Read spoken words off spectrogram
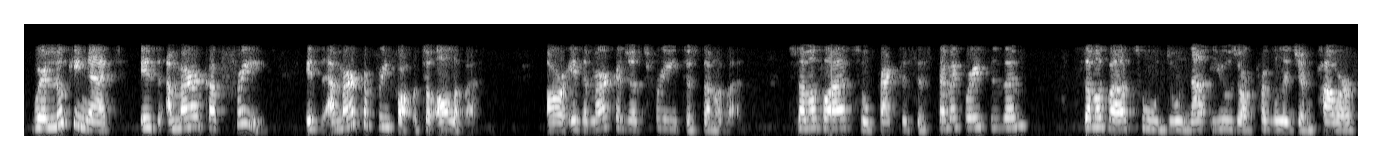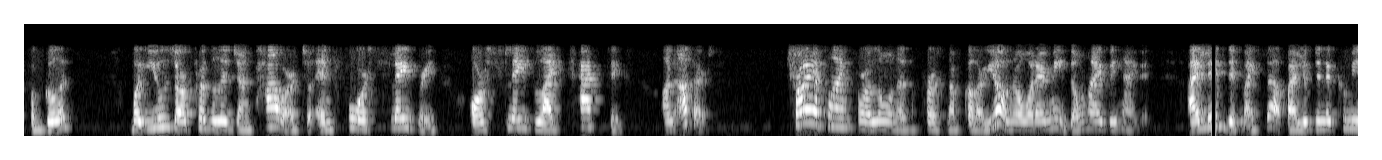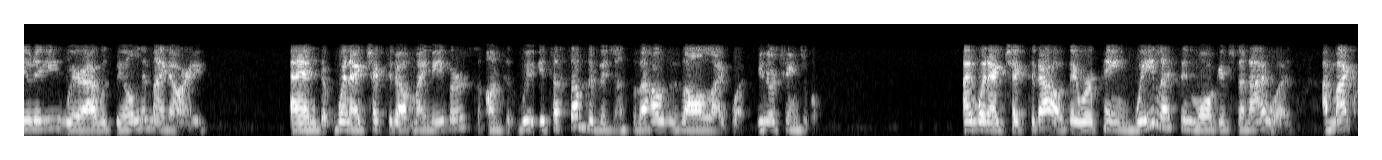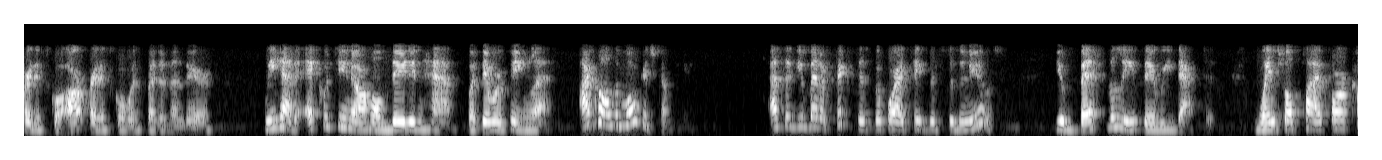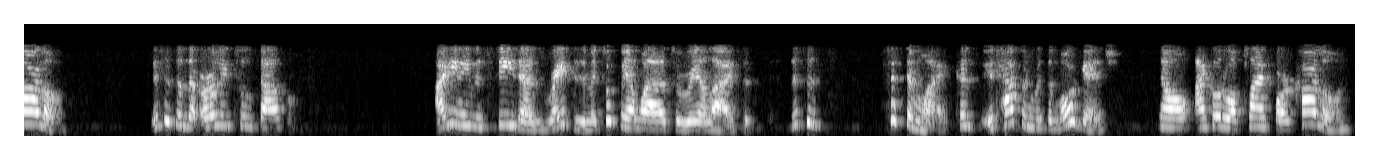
we're looking at is America free? Is America free for to all of us, or is America just free to some of us? Some of us who practice systemic racism, some of us who do not use our privilege and power for good, but use our privilege and power to enforce slavery or slave like tactics on others. Try applying for a loan as a person of color. Yo, know what I mean. Don't hide behind it. I lived it myself. I lived in a community where I was the only minority. And when I checked it out, my neighbors, on it's a subdivision, so the house is all like what? Interchangeable. And when I checked it out, they were paying way less in mortgage than I was. And my credit score, our credit score was better than theirs. We had equity in our home they didn't have, but they were paying less. I called the mortgage company. I said, You better fix this before I take this to the news. You best believe they redacted. When to apply for a car loan. This is in the early 2000s. I didn't even see it as racism. It took me a while to realize that this is system wide because it happened with the mortgage. Now I go to apply for a car loan.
